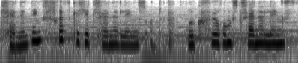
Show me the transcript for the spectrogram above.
Channelings, schriftliche Channelings und Rückführungschannelings.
